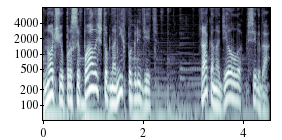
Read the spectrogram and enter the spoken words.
ночью просыпалась, чтобы на них поглядеть. Так она делала всегда.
